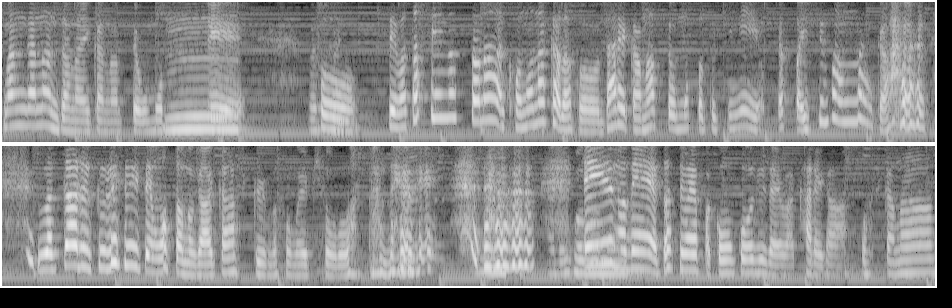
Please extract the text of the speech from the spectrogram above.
漫画なんじゃないかなって思って。そうで私になったらこの中だと誰かなって思った時にやっぱ一番なんか 分かる苦しいって思ったのが赤橋君のそのエピソードだったんだよね。ねっていうので私はやっぱ高校時代は彼が推しかな。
